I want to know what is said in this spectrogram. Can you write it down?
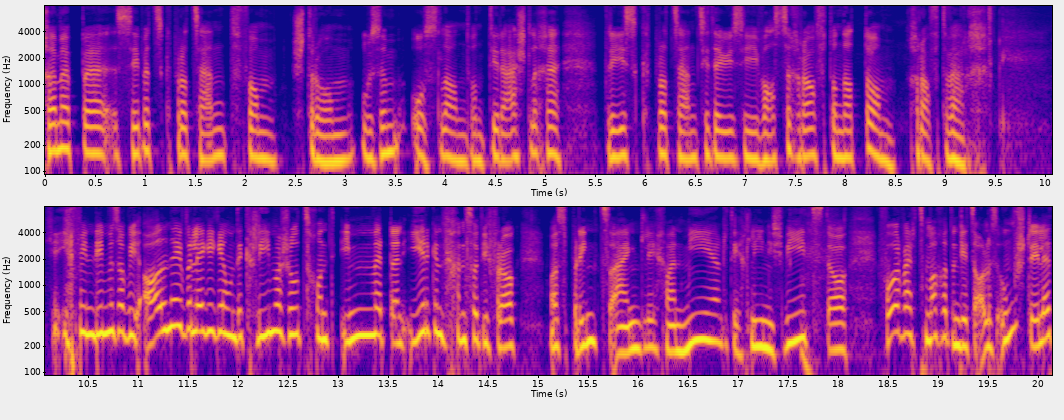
kommen etwa 70 Prozent vom Strom aus dem Ausland und die restlichen 30 Prozent sind unsere Wasserkraft- und Atomkraftwerke. Ich finde immer so bei allen Überlegungen um den Klimaschutz kommt immer dann irgendwann so die Frage, was bringt es eigentlich, wenn wir, die kleine Schweiz, da vorwärts machen und jetzt alles umstellen,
